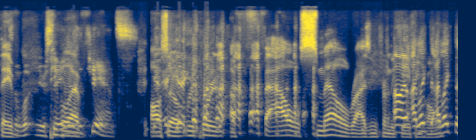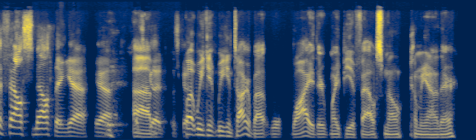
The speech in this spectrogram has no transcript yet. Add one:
they've so what you're people have- a chance. also reported a foul smell rising from the gaping I like hole. the, I like the foul smell thing. Yeah, yeah. That's Um, good. That's good. but we can we can talk about why there might be a foul smell coming out of there.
